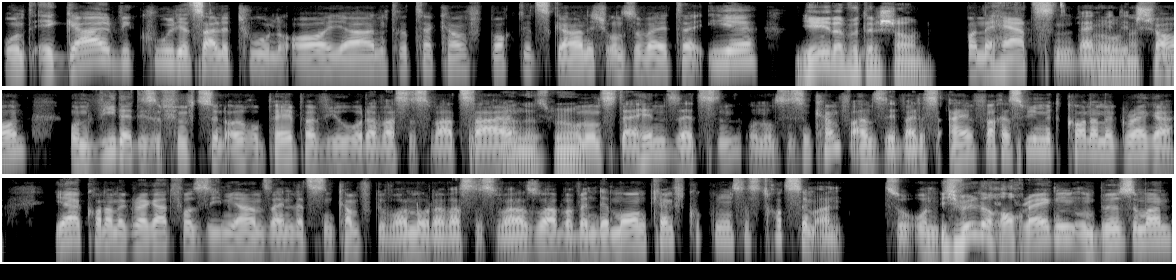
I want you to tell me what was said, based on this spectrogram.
Und egal wie cool jetzt alle tun, oh ja, ein dritter Kampf bockt jetzt gar nicht und so weiter, ihr Jeder wird den schauen. Von Herzen werden Oh, wir den natürlich. schauen und wieder diese 15 Euro Pay-Per-View oder was es war zahlen Alles, und uns da hinsetzen und uns diesen Kampf ansehen, weil es einfach ist wie mit Conor McGregor. Ja, Conor McGregor hat vor sieben Jahren seinen letzten Kampf gewonnen oder was es war so, aber wenn der morgen kämpft, gucken wir uns das trotzdem an. So und Ich will doch auch. Dragon und Bösemann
